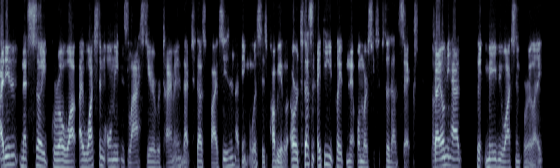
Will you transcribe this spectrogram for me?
I didn't necessarily grow up. I watched him only his last year of retirement, that 2005 season. I think was his probably or 2000. I think he played in it one more season, 2006. So I only had maybe watched him for like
